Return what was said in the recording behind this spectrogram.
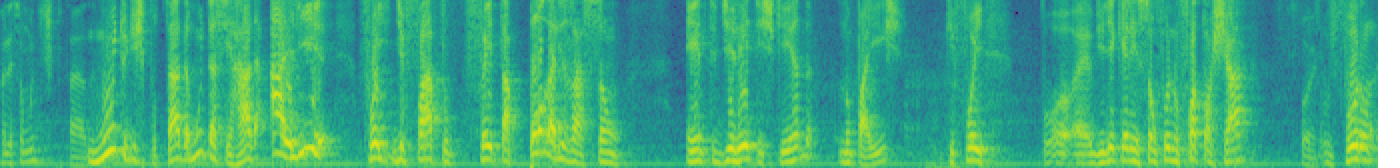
Uma eleição muito disputada. Muito disputada, muito acirrada. Ali foi, de fato, feita a polarização entre direita e esquerda no país, que foi eu diria que a eleição foi no Photoshop. Foi. Foram,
